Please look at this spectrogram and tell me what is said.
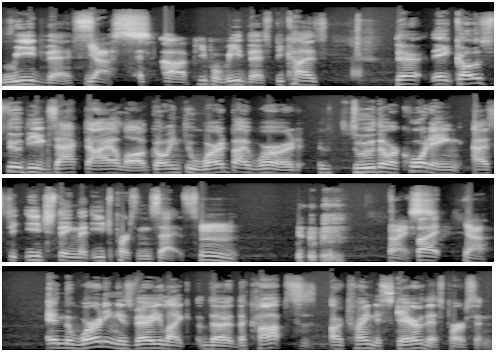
read this. Yes. Uh, people read this because there it goes through the exact dialogue, going through word by word through the recording as to each thing that each person says. Hmm. nice. But yeah. And the wording is very like the the cops are trying to scare this person.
